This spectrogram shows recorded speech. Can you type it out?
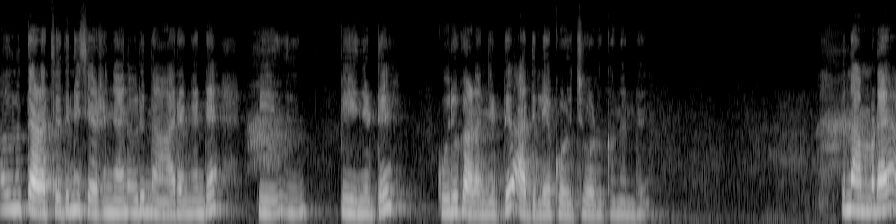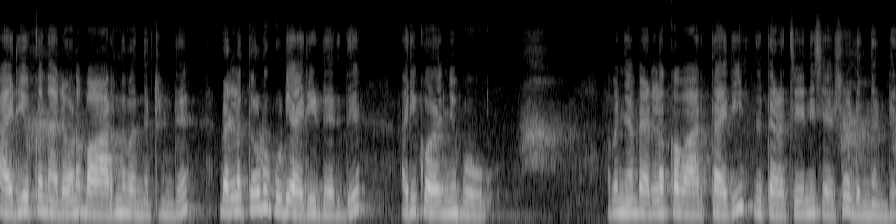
അതൊന്ന് തിളച്ചതിന് ശേഷം ഞാൻ ഒരു നാരങ്ങന്റെ പീ പിഴിഞ്ഞിട്ട് കുരു കളഞ്ഞിട്ട് അതിലേക്ക് ഒഴിച്ചു കൊടുക്കുന്നുണ്ട്. ഇപ്പം നമ്മുടെ അരിയൊക്കെ നല്ലോണം വാർന്ന് വന്നിട്ടുണ്ട്. വെള്ളത്തോട് കൂടി അരി ഇടരുത്. അരി കുഴഞ്ഞു പോകും അപ്പം ഞാൻ വെള്ളമൊക്കെ വാർത്ത അരി ഇത് തിളച്ചതിന് ശേഷം ഇടുന്നുണ്ട്.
